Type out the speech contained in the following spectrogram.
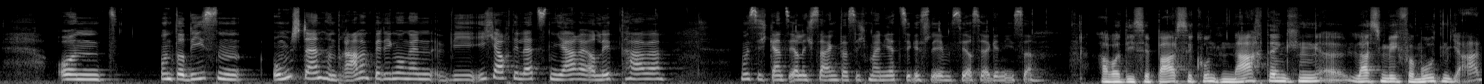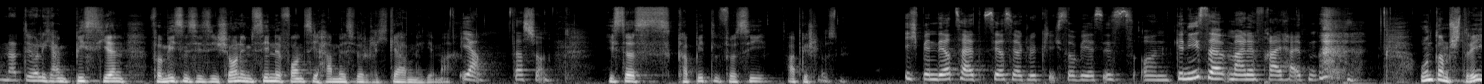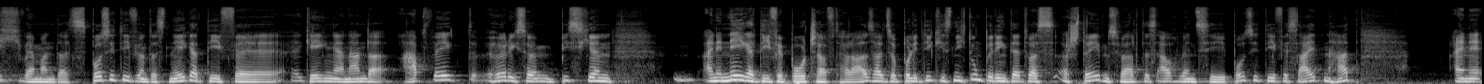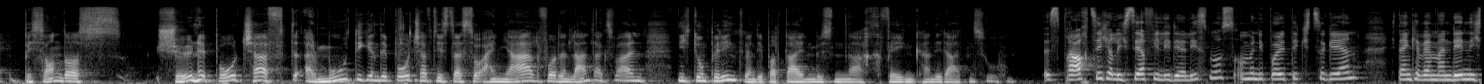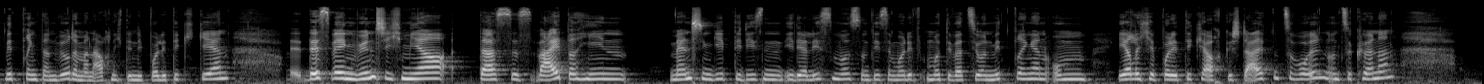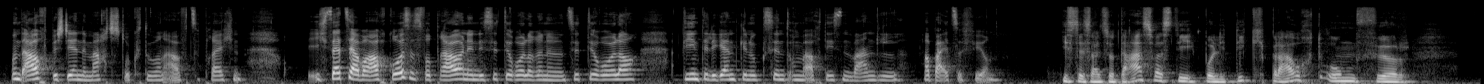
Und unter diesen Umständen und Rahmenbedingungen, wie ich auch die letzten Jahre erlebt habe, muss ich ganz ehrlich sagen, dass ich mein jetziges Leben sehr, sehr genieße. Aber diese paar Sekunden Nachdenken äh, lassen mich vermuten, ja, natürlich ein bisschen vermissen Sie sie schon im Sinne von, Sie haben es wirklich gerne gemacht. Ja, das schon. Ist das Kapitel für Sie abgeschlossen? Ich bin derzeit sehr, sehr glücklich, so wie es ist und genieße meine Freiheiten. Unterm Strich, wenn man das Positive und das Negative gegeneinander abwägt, höre ich so ein bisschen eine negative Botschaft heraus. Also Politik ist nicht unbedingt etwas Erstrebenswertes, auch wenn sie positive Seiten hat. Eine besonders schöne Botschaft, ermutigende Botschaft ist das so ein Jahr vor den Landtagswahlen nicht unbedingt, wenn die Parteien müssen nach fähigen Kandidaten suchen. Es braucht sicherlich sehr viel Idealismus, um in die Politik zu gehen. Ich denke, wenn man den nicht mitbringt, dann würde man auch nicht in die Politik gehen. Deswegen wünsche ich mir, dass es weiterhin Menschen gibt, die diesen Idealismus und diese Motivation mitbringen, um ehrliche Politik auch gestalten zu wollen und zu können und auch bestehende Machtstrukturen aufzubrechen. Ich setze aber auch großes Vertrauen in die Südtirolerinnen und Südtiroler, die intelligent genug sind, um auch diesen Wandel herbeizuführen. Ist es also das, was die Politik braucht, um für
